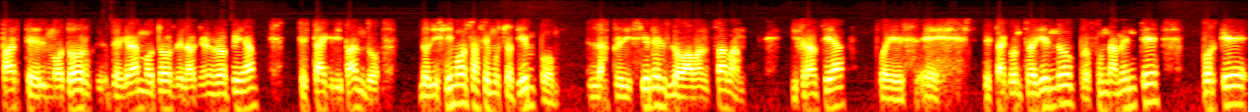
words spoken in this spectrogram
parte del motor del gran motor de la Unión Europea se está gripando. Lo dijimos hace mucho tiempo las predicciones lo avanzaban y Francia pues eh, se está contrayendo profundamente porque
